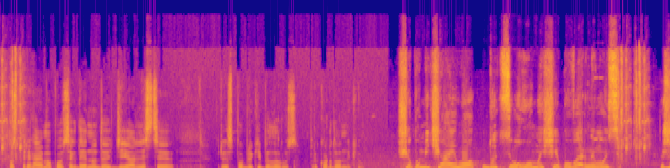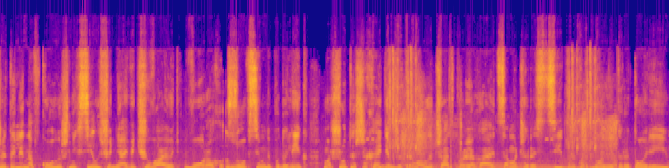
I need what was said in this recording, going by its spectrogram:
Спостерігаємо повсякденну діяльність Республіки Білорусь, прикордонників. Що помічаємо, до цього ми ще повернемось. Жителі навколишніх сіл щодня відчувають, ворог зовсім неподалік. Маршрути шахедів вже тривалий час пролягають саме через ці прикордонні території.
